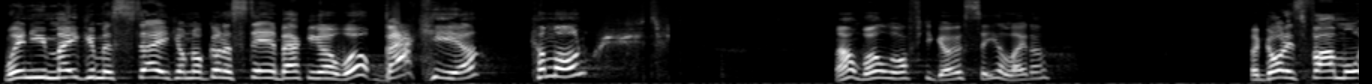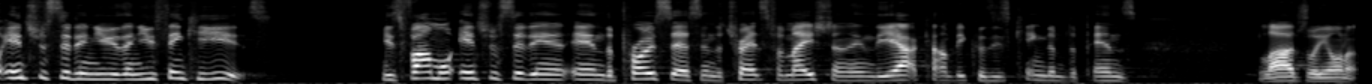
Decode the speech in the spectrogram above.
When you make a mistake, I'm not going to stand back and go, well, back here. Come on. Oh, well, off you go. See you later. But God is far more interested in you than you think He is. He's far more interested in, in the process, in the transformation, in the outcome because His kingdom depends largely on it.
